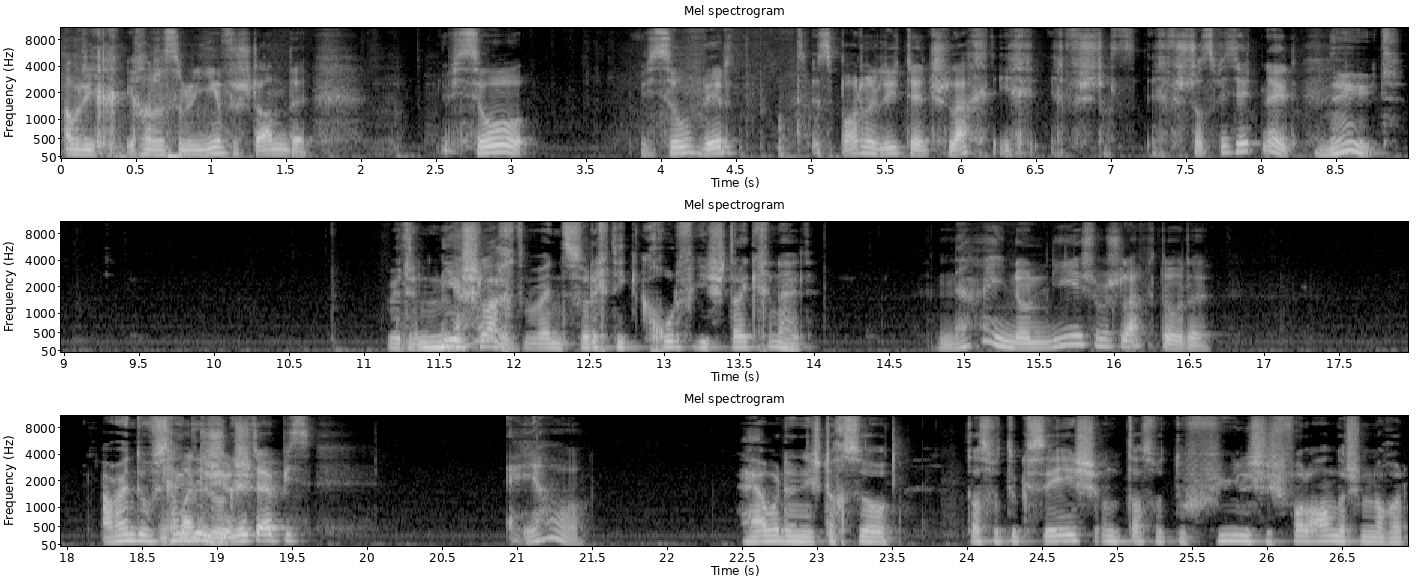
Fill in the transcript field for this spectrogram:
Aber ich, ich habe das noch nie verstanden. Wieso, wieso wird ein paar Leute dann schlecht? Ich, ich verstehe es ich versteh's bis heute nicht. Nicht. Wird nie Nein. schlecht, wenn es so richtig kurvige Strecken hat. Nein, noch nie ist mir schlecht worden. Aber wenn du aufs Ich meine, Handy das ist ja nicht etwas. Ja. Hä, aber dann ist doch so, das, was du siehst und das, was du fühlst, ist voll anders und nachher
